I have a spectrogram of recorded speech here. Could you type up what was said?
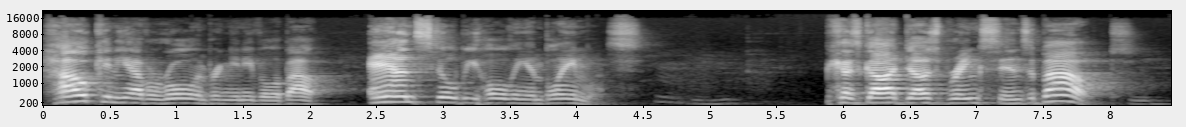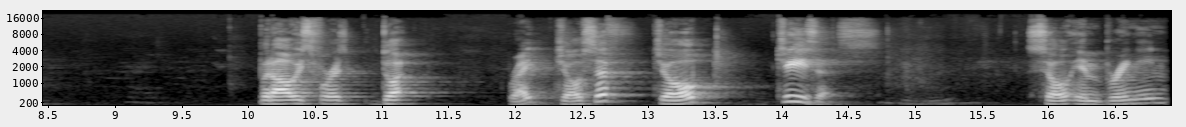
how can he have a role in bringing evil about and still be holy and blameless? Because God does bring sins about. But always for his right? Joseph, Job, Jesus. So in bringing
